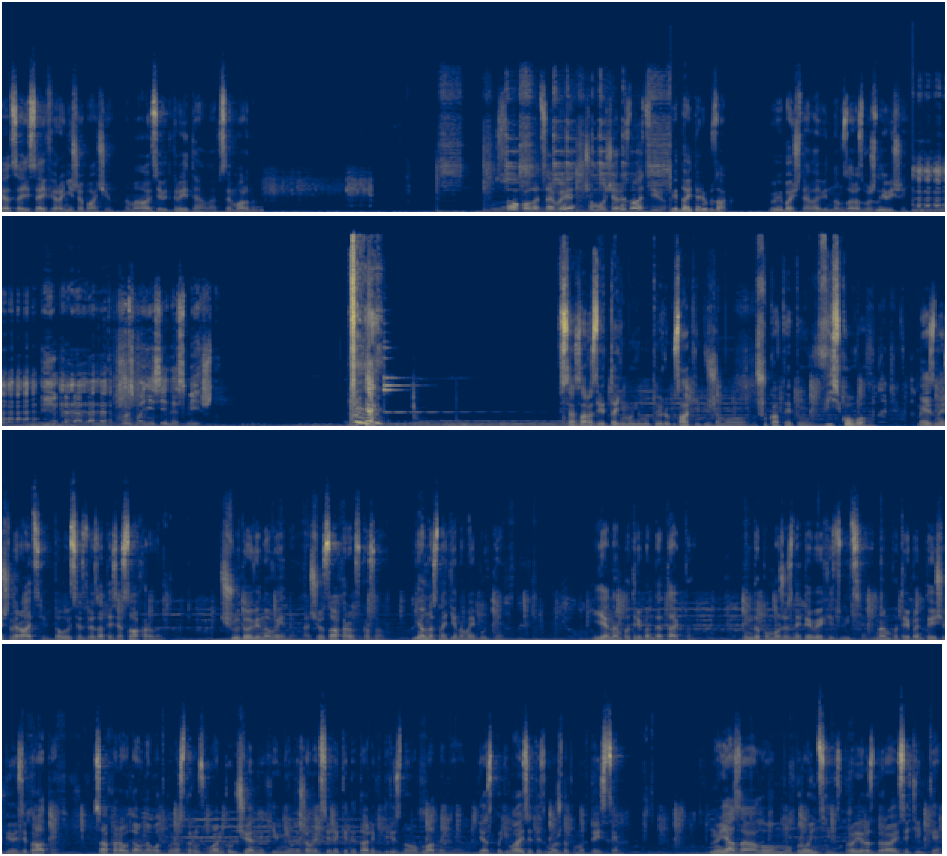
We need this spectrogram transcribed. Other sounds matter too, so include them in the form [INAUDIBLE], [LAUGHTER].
Я цей сейф і раніше бачив. Намагався відкрити, але все марно. Соколе, це ви? Чому через рацію? Віддайте рюкзак. Вибачте, але він нам зараз важливіший. [LAUGHS] Щось мені сі не смішно. [LAUGHS] Все, зараз віддаємо йому той рюкзак і біжимо шукати ту військового. Ми знайшли рацію, вдалося зв'язатися з Сахаровим. Чудові новини. А що Сахаров сказав? Є у нас надія на майбутнє. Є, нам потрібен детектор. Він допоможе знайти вихід звідси. Нам потрібен ти, щоб його зібрати. Сахаров дав наводку на стару схованку вчених, і в ній лежали всілякі деталі від різного обладнання. Я сподіваюся, ти зможеш допомогти з цим. Ну я загалом у бронці зброї розбираюся тільки.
